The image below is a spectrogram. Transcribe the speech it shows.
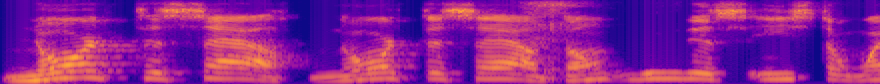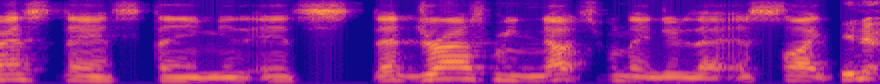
north to south, north to south. Don't do this east to west dance thing. it's that drives me nuts when they do that. It's like you know,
